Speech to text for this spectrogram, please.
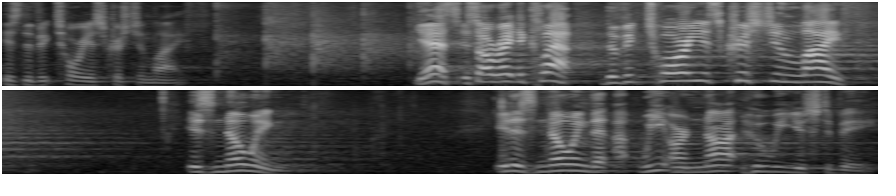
is the victorious Christian life. Yes, it's all right to clap. The victorious Christian life is knowing It is knowing that we are not who we used to be.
